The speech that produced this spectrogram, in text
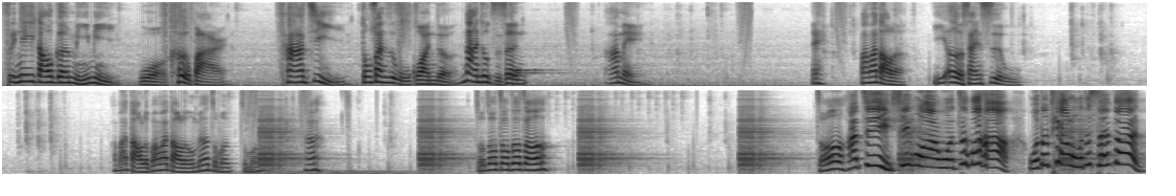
所以那一刀跟米米、我刻白、差记都算是无关的，那就只剩阿美。哎，爸爸倒了，一二三四五，爸爸倒了，爸爸倒了，我们要怎么怎么啊？走走走走走，走，阿基，信我，我这么好，我都跳了我的身份。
